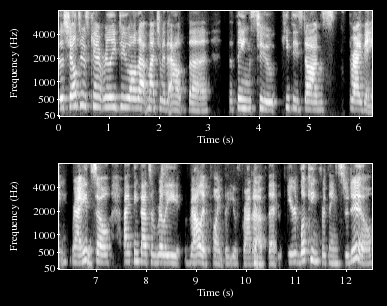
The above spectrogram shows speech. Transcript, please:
the shelters can't really do all that much without the the things to keep these dogs thriving right yeah. so i think that's a really valid point that you've brought yeah. up that you're looking for things to do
